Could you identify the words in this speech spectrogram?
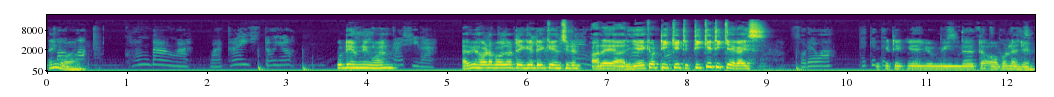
नहीं हुआ। Good evening one have you heard about the Teke Teke incident अरे यार, ये क्यों टीके टीके Teke guys Teke Teke you mean that open legend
